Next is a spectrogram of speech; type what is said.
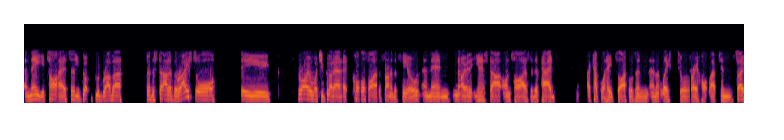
and there your tyres, so you've got good rubber for the start of the race, or do you throw what you've got at it, qualify at the front of the field, and then know that you're going to start on tyres that have had a couple of heat cycles and, and at least two or three hot laps. And so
